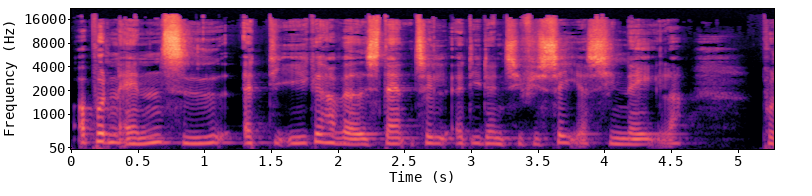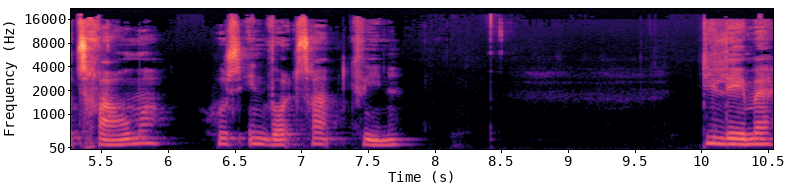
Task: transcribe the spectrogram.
og på den anden side, at de ikke har været i stand til at identificere signaler på traumer hos en voldsramt kvinde. Dilemma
